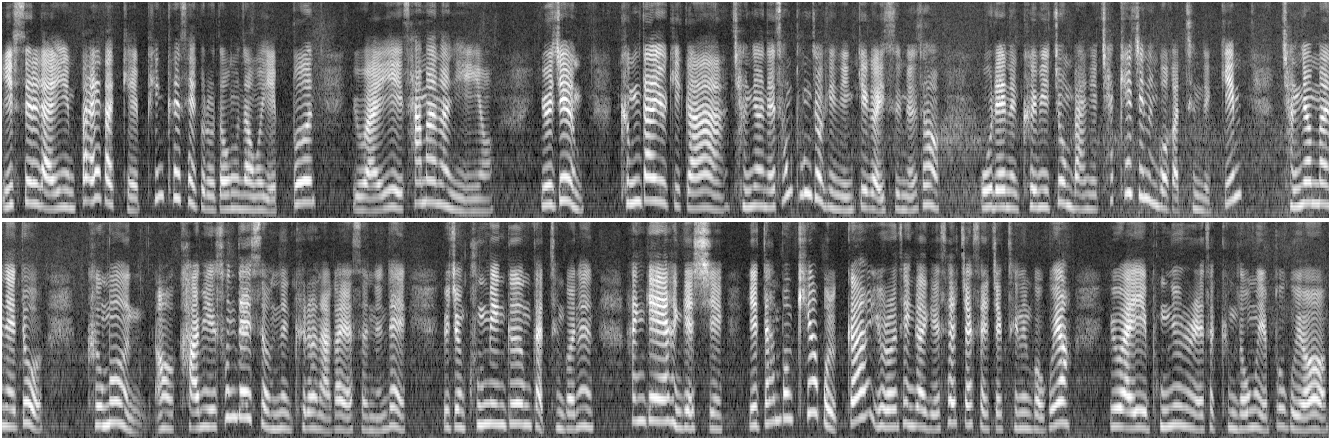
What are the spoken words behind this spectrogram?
입술 라인 빨갛게 핑크색으로 너무너무 예쁜 요 아이 4만원이에요. 요즘 금다육이가 작년에 선풍적인 인기가 있으면서 올해는 금이 좀 많이 착해지는 것 같은 느낌? 작년만 해도 금은 어, 감히 손댈 수 없는 그런 아가였었는데 요즘 국민금 같은 거는 한 개 한 개씩 얘도 한번 키워볼까? 이런 생각이 살짝 살짝 드는 거고요. 이 아이 복륜을 해서 금 너무 예쁘고요.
